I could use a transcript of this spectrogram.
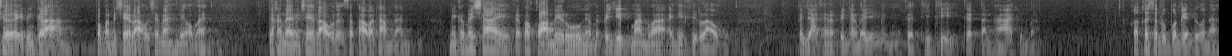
เฉยๆเป็นกลาง เพราะมันไม่ใช่เราใช่ไหมนี่ออกไหมแล้วข้างในมันใช่เราหรือสภาวธรรมนั้น มันก็ไม่ใช่ แต่เพราะความไม่รู้ไงมันไปยึดมั่นว่าไอ้นี่คือเรา ก็อยากให้มันเป็นอย่างใดอย่างหนึ่ง เกิดทิฏฐิเกิดตัณหาขึ้นมา ก็ค่อยสรุปบทเรียนดูนะ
